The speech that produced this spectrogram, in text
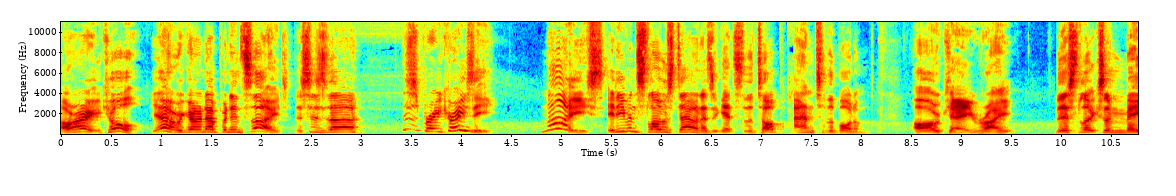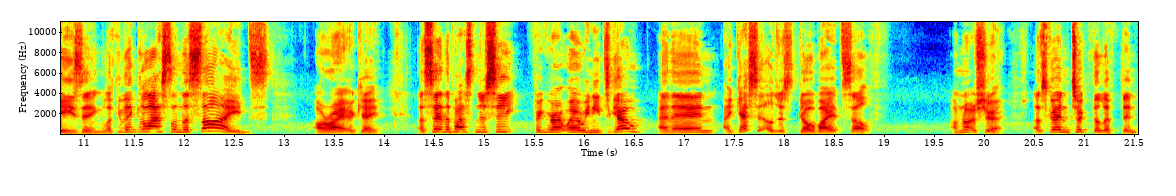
Alright, cool. Yeah, we're going up and inside. This is, uh, this is pretty crazy. Nice. It even slows down as it gets to the top and to the bottom. Okay, right. This looks amazing. Look at the glass on the sides. Alright, okay. Let's sit in the passenger seat, figure out where we need to go, and then I guess it'll just go by itself. I'm not sure. Let's go ahead and tuck the lift in.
